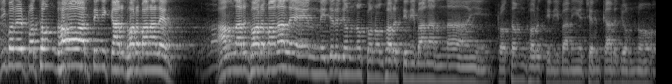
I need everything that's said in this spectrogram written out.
জীবনের প্রথম ঘর তিনি কার ঘর বানালেন? আল্লাহর ঘর বানালেন, নিজের জন্য কোন ঘর তিনি বানান নাই। প্রথম ঘর তিনি বানিয়েছেন কার জন্য?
